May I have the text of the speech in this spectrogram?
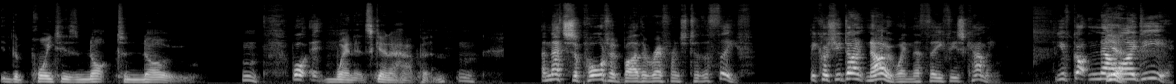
the point is not to know hmm. Well, it, when it's going to happen. Hmm. and that's supported by the reference to the thief, because you don't know when the thief is coming. You've got no Yeah. idea.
